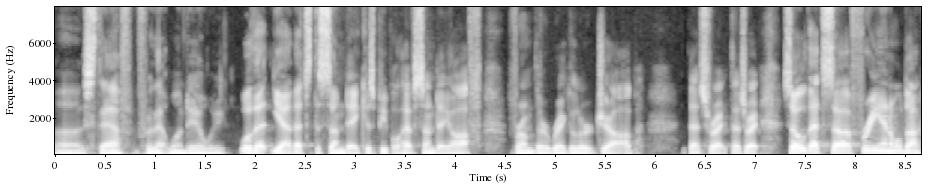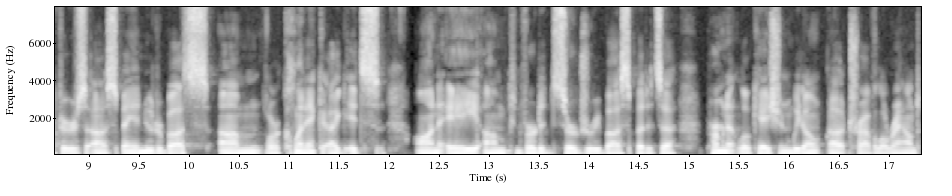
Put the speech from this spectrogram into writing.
uh, staff for that one day a week. Well, that yeah, that's the Sunday because people have Sunday off from their regular job. That's right. That's right. So that's uh, free animal doctors uh, spay and neuter bus um, or clinic. I, it's on a um, converted surgery bus, but it's a permanent location. We don't uh, travel around.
